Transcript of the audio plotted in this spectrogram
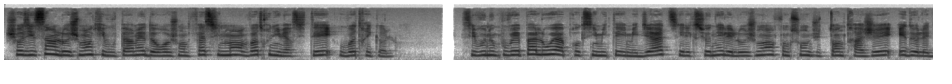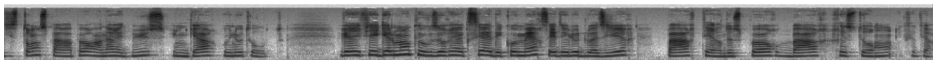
Choisissez un logement qui vous permet de rejoindre facilement votre université ou votre école. Si vous ne pouvez pas louer à proximité immédiate, sélectionnez les logements en fonction du temps de trajet et de la distance par rapport à un arrêt de bus, une gare ou une autoroute. Vérifiez également que vous aurez accès à des commerces et des lieux de loisirs, parcs, terrains de sport, bars, restaurants, etc.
